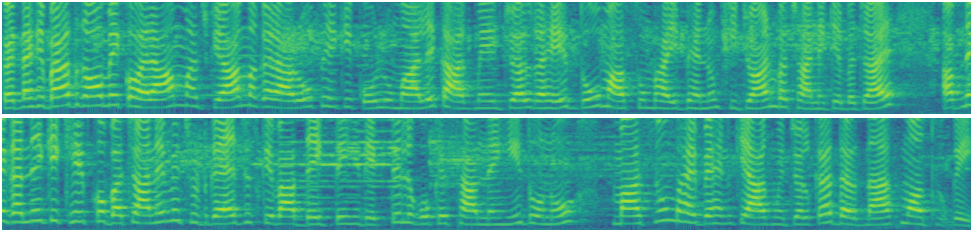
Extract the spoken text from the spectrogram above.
घटना के बाद गाँव में कोहराम मच गया, मगर आरोप है कि कोल्हू मालिक आग में जल रहे दो मासूम भाई बहनों की जान बचाने के बजाय अपने गन्ने के खेत को बचाने में जुट गए, जिसके बाद देखते ही देखते लोगों के सामने ही दोनों मासूम भाई बहन की आग में जलकर दर्दनाक मौत हो गई।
